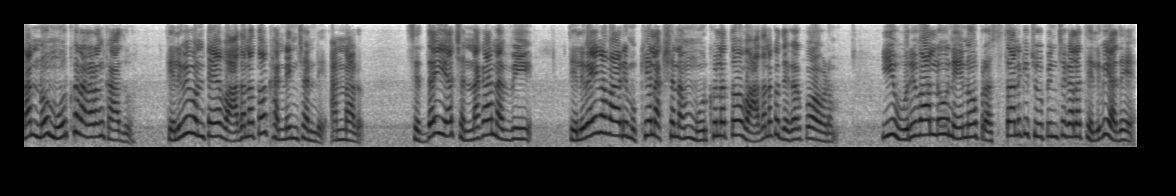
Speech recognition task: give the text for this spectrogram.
నన్ను మూర్ఖుననడం కాదు. తెలివి ఉంటే వాదనతో ఖండించండి అన్నాడు. సిద్ధయ్య చిన్నగా నవ్వి తెలివైన వాడి ముఖ్య లక్షణం మూర్ఖులతో వాదనకు దిగకపోవడం. ఈ ఊరి వాళ్ళు నేను ప్రస్తుతానికి చూపించగల తెలివి అదే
